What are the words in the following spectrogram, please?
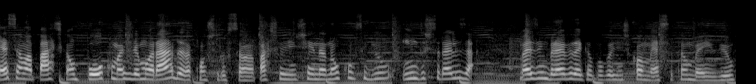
essa é uma parte que é um pouco mais demorada da construção, é a parte que a gente ainda não conseguiu industrializar. Mas em breve, daqui a pouco, a gente começa também, viu?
